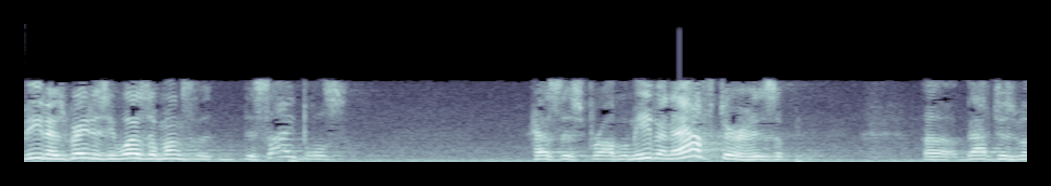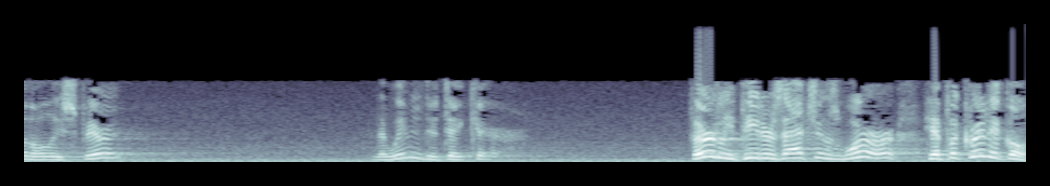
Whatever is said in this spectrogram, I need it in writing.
being as great as he was amongst the disciples, has this problem even after his uh, baptism of the Holy Spirit, then we need to take care. Thirdly, Peter's actions were hypocritical.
